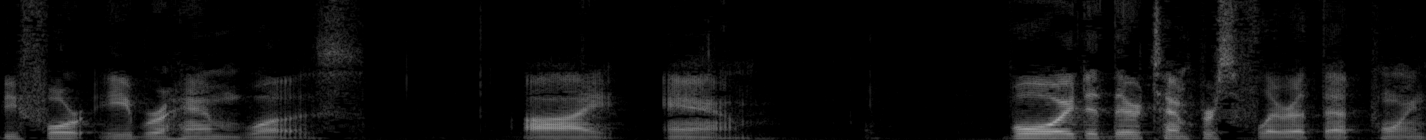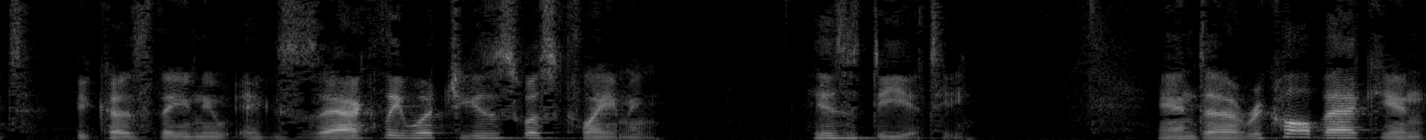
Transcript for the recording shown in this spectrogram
before Abraham was, I am. Boy, did their tempers flare at that point because they knew exactly what Jesus was claiming his deity. And uh, recall back in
